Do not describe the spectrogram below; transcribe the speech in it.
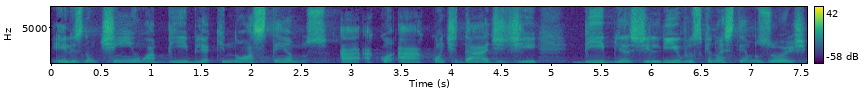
eles não tinham a Bíblia que nós temos, a, a, a, quantidade de Bíblias, de livros que nós temos hoje.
